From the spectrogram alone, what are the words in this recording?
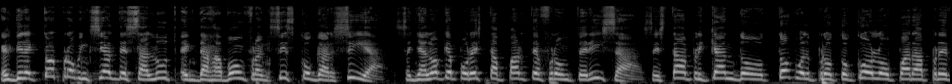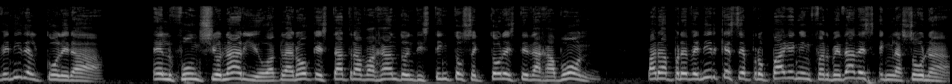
el director provincial de salud en Dajabón, Francisco García, señaló que por esta parte fronteriza se está aplicando todo el protocolo para prevenir el cólera. El funcionario aclaró que está trabajando en distintos sectores de Dajabón para prevenir que se propaguen enfermedades en la zona.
